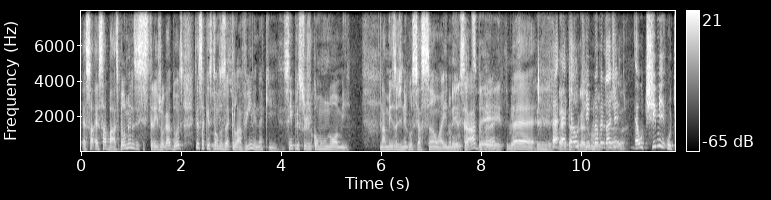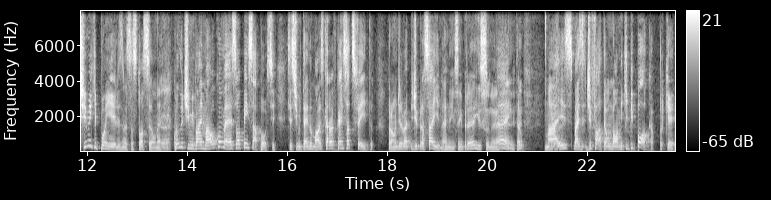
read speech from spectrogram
essa, essa base. Pelo menos esses três jogadores. Tem essa questão do Zach Lavine, né? Que sempre surge como um nome na mesa de negociação aí no Bem mercado, né? É. É, Vai é que tá é o jogando time, na muito verdade, agora. é o time, o time que põe eles nessa situação, né? É. Quando o time vai mal, começam a pensar, pô, se, se esse time tá indo mal, esse cara vai ficar insatisfeito. Pra onde ele vai pedir pra sair, né? nem sempre é isso, né? É, então. Mas, mas, de fato, é um nome que pipoca. Porque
